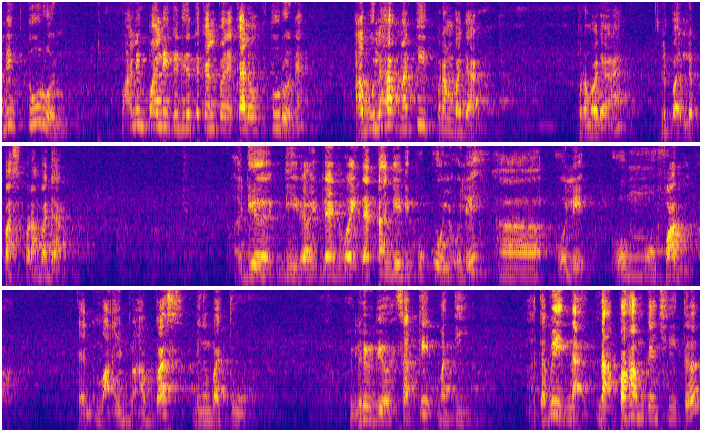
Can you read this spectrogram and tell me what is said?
ni turun. Paling-paling dia katakan kalau turun eh. Abu Lahab mati perang badar. Perang badar eh lepas lepas perang Badar. Uh, dia di dan riwayat datang dia dipukul oleh uh, oleh Ummu Fadl kan mak Ibnu Abbas dengan batu. Lalu dia sakit mati. Uh, tapi nak nak fahamkan cerita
